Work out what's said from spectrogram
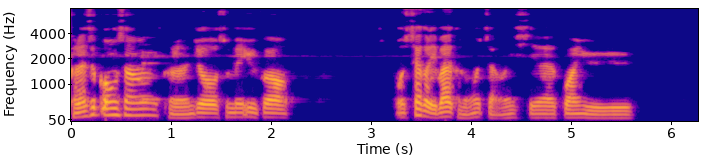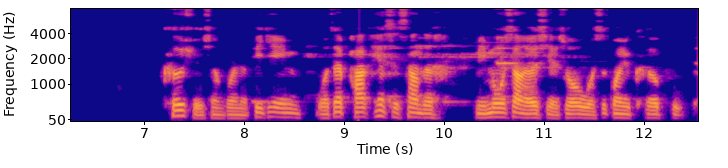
可能是工伤，可能就顺便预告，我下个礼拜可能会讲一些关于科学相关的。毕竟我在 Podcast 上的名目上有写说我是关于科普的，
